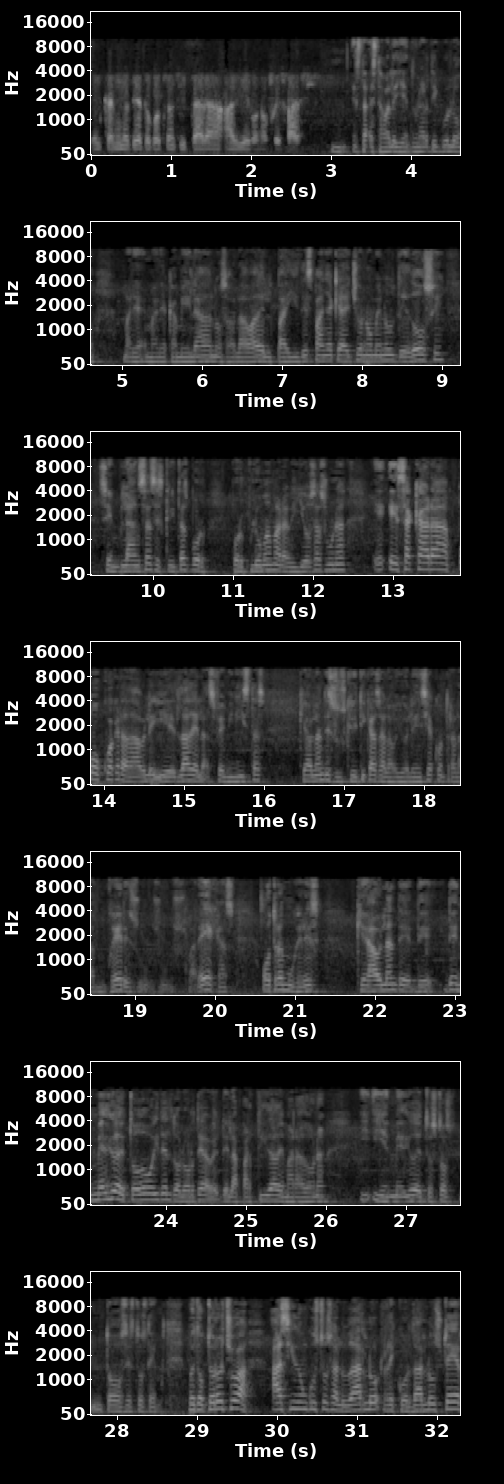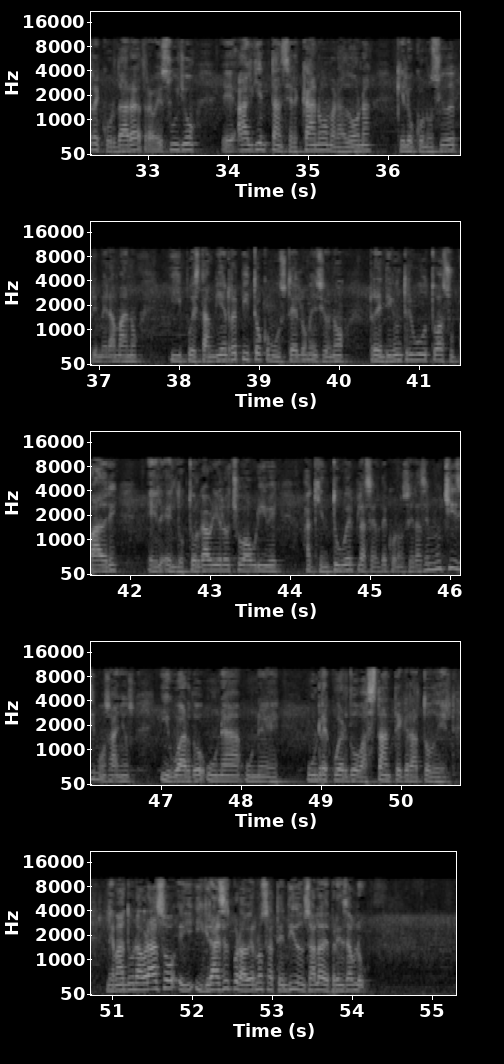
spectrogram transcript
El camino que le tocó transitar a, Diego no fue fácil. Mm, esta- estaba leyendo un artículo, María, María Camila nos hablaba del país de España que ha hecho no menos de 12 semblanzas escritas por, por plumas maravillosas. Una, e- esa cara poco agradable y es la de las feministas que hablan de sus críticas a la violencia contra las mujeres, su- sus parejas, otras mujeres que hablan de, de- en medio de todo hoy del dolor de la partida de Maradona y, en medio de todos estos, todos estos temas. Pues doctor Ochoa, ha sido un gusto saludarlo, recordarlo a usted, recordar a través suyo eh, a alguien tan cercano a Maradona que lo conoció de primera mano y pues también repito, como usted lo mencionó, rendir un tributo a su padre, el, doctor Gabriel Ochoa Uribe, a quien tuve el placer de conocer hace muchísimos años y guardo una, un, eh, un recuerdo bastante grato de él. Le mando un abrazo y, y gracias por habernos atendido en Sala de Prensa Blue.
